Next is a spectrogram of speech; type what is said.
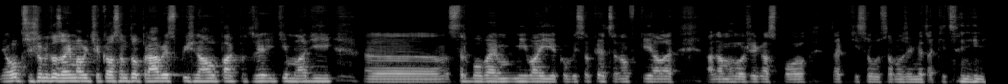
jo, přišlo mi to zajímavé, čekal jsem to právě spíš naopak, protože i ti mladí e, Srbové mývají jako vysoké cenovky, ale Adam Hložek a spol, tak ti jsou samozřejmě taky cenění.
